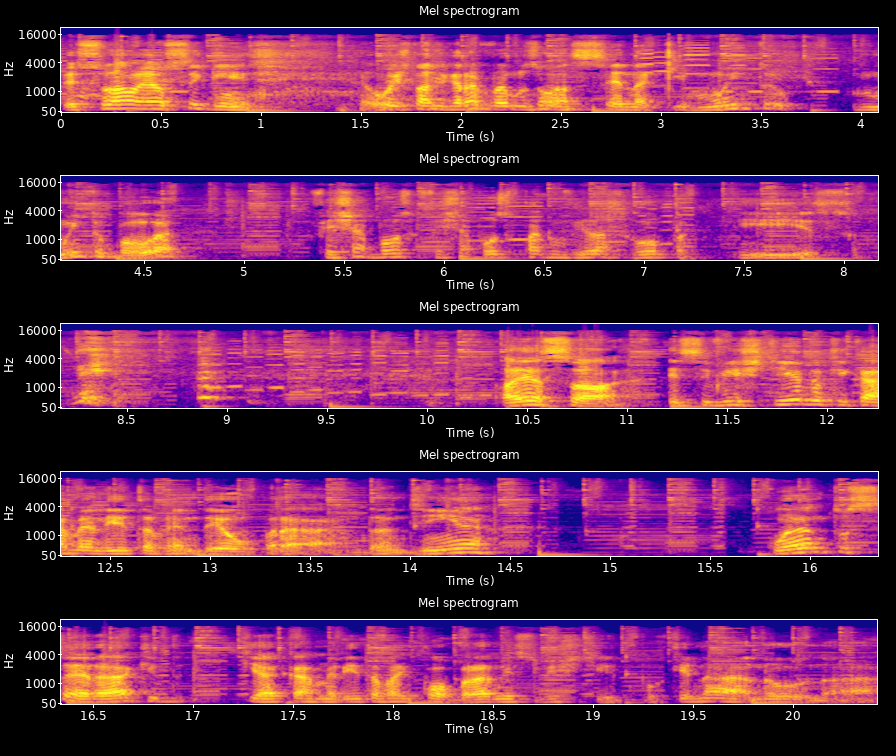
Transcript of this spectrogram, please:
Pessoal, é o seguinte. Hoje nós gravamos uma cena aqui muito, muito boa. Fecha a bolsa, fecha a bolsa para não ver as roupas. Isso. Olha só, esse vestido que Carmelita vendeu para Dandinha, quanto será que, que a Carmelita vai cobrar nesse vestido? Porque na, no- na,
